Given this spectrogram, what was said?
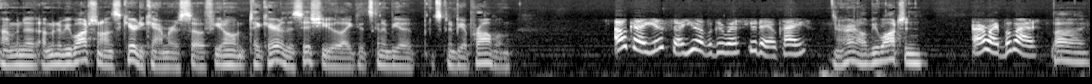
I'm gonna I'm gonna be watching on security cameras. So if you don't take care of this issue, like it's gonna be a it's gonna be a problem. Okay, yes, sir, you have a good rest of your day, okay? All right, I'll be watching. All right, bye-bye. Bye.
